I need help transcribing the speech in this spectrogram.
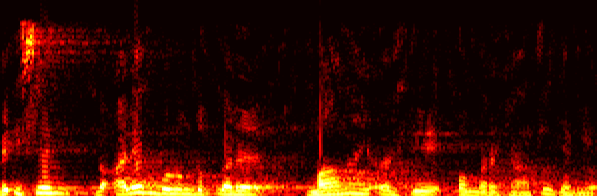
ve isim ve alem bulundukları manayı örfi onlara kafi geliyor.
